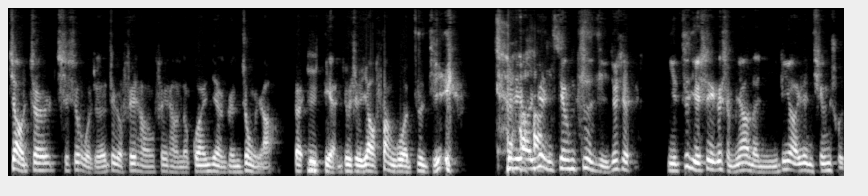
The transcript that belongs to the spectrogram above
较真儿，其实我觉得这个非常非常的关键跟重要的一点，就是要放过自己，就是要认清自己，就是你自己是一个什么样的，你一定要认清楚。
